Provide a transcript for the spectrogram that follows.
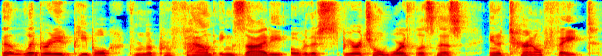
that liberated people from the profound anxiety over their spiritual worthlessness and eternal fate.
